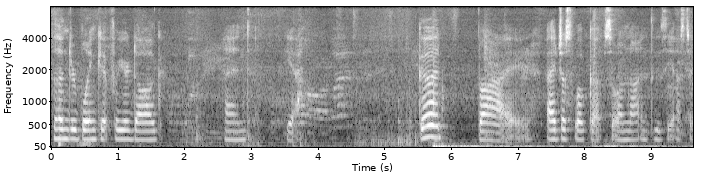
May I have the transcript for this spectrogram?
thunder blanket for your dog, and yeah. Goodbye. I just woke up, so I'm not enthusiastic.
